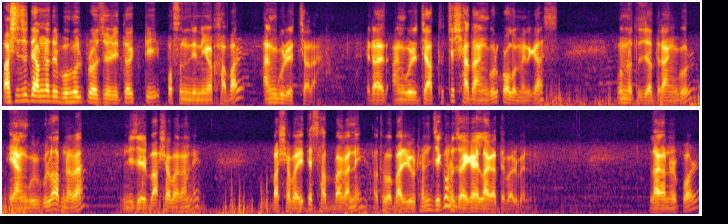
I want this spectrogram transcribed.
পাশে যদি আপনাদের বহুল প্রচলিত একটি পছন্দনীয় খাবার, আঙ্গুরের চারা। এটা আঙ্গুরের জাত হচ্ছে সাদা আঙ্গুর, কলমের গাছ, উন্নত জাতের আঙ্গুর। এই আঙ্গুরগুলো আপনারা নিজের বাসা বাগানে, বাসা বাড়িতে ছাদ বাগানে অথবা বাড়ির উঠানে যে কোনো জায়গায় লাগাতে পারবেন। লাগানোর পর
